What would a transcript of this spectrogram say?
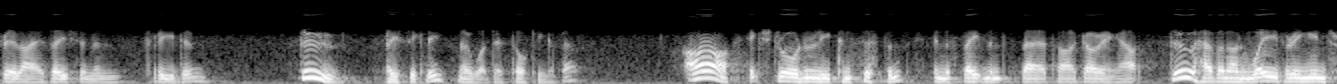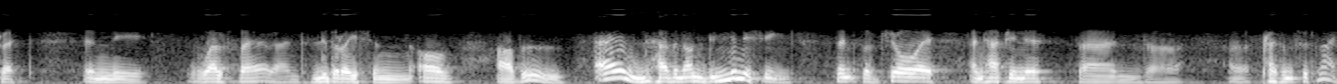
realization and freedom do basically know what they're talking about, are extraordinarily consistent in the statements that are going out, do have an unwavering interest in the welfare and liberation of others, and have an undiminishing sense of joy and happiness and uh, uh, presence with life.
